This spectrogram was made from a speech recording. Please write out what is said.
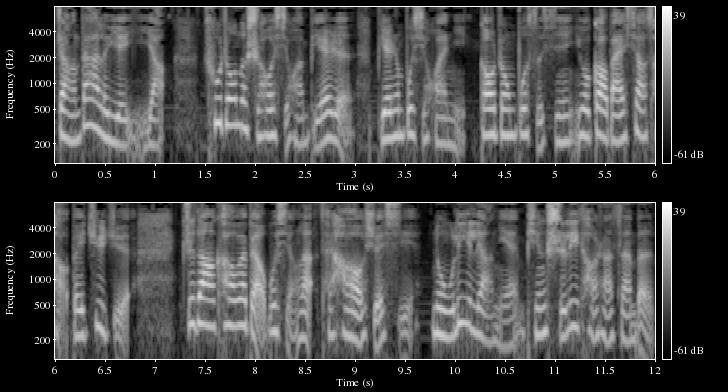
长大了也一样，初中的时候喜欢别人，别人不喜欢你；高中不死心，又告白校草被拒绝，知道靠外表不行了，才好好学习，努力两年，凭实力考上三本，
